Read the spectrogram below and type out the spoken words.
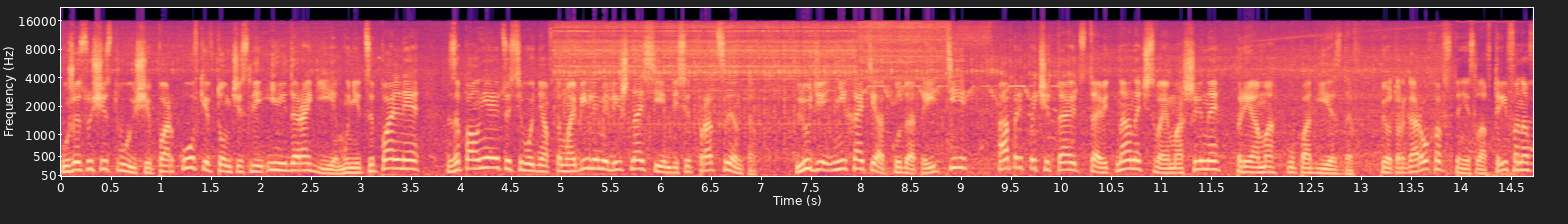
Уже существующие парковки, в том числе и недорогие муниципальные, заполняются сегодня автомобилями лишь на 70%. Люди не хотят куда-то идти, а предпочитают ставить на ночь свои машины прямо у подъездов. Петр Горохов, Станислав Трифонов,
